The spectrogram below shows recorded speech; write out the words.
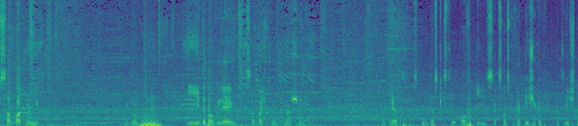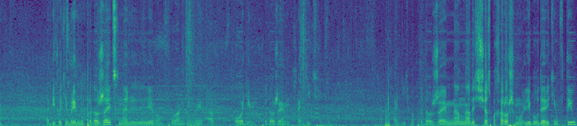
Собак на них. Бегом. И добавляем собачкам к нашим отряд скандинавских стрелков и саксонских копейщиков. Отлично. А битва тем временем продолжается. На левом фланге мы обходим. Продолжаем ходить. Мы продолжаем. Нам надо сейчас по-хорошему либо ударить им в тыл,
